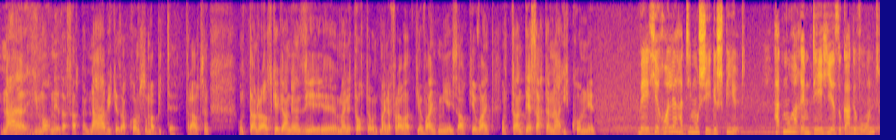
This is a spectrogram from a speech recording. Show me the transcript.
Na, ich mag nicht das, sagt er. Na, habe ich gesagt, kommst du mal bitte draußen. Und dann rausgegangen, sie, äh, meine Tochter und meine Frau hat geweint, mir ist auch geweint. Und dann der sagt dann, na, ich komme nicht. Welche Rolle hat die Moschee gespielt? Hat Muharrem D. hier sogar gewohnt?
